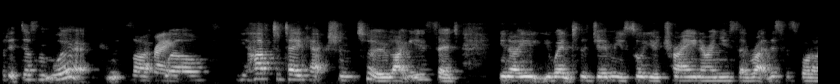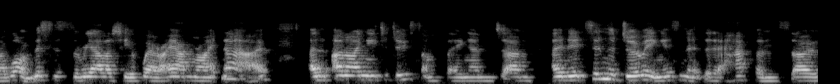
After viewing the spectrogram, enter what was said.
but it doesn't work, and it's like, right. well you have to take action too like you said you know you, you went to the gym you saw your trainer and you said right this is what i want. This is the reality of where i am right now. And and i need to do something. And um and it's in the doing isn't it that it happens. So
